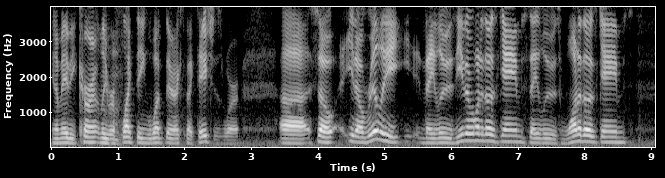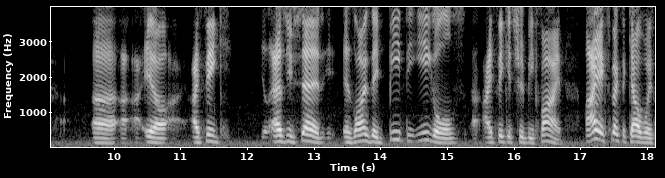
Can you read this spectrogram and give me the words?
you know maybe currently reflecting what their expectations were. Uh, so you know really they lose either one of those games. They lose one of those games. Uh, I, you know I think as you said as long as they beat the Eagles, I think it should be fine. I expect the Cowboys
